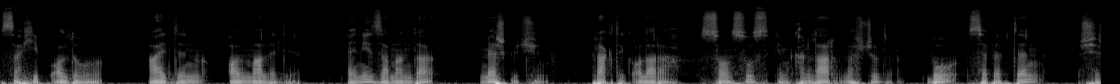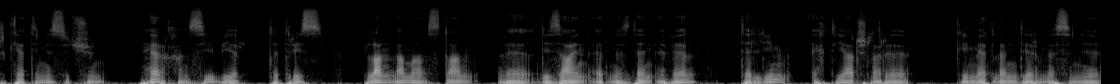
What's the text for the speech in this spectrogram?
sahip olduğu aydın olmalıdır. Aynı zamanda meşk için praktik olarak sonsuz imkanlar mevcuttur. Bu sebepten şirketiniz için herhangi bir tedris planlamasından ve dizayn etmezden evvel telim ihtiyaçları kıymetlendirmesini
